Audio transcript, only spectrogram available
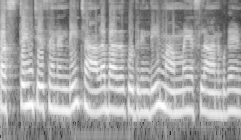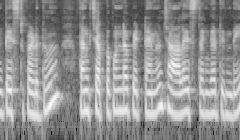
ఫస్ట్ టైం చేశానండి చాలా బాగా కుదిరింది. మా అమ్మాయి అసలు ఆనపకాయ అంటే ఇష్టపడదు. తనకు చెప్పకుండా పెట్టాను చాలా ఇష్టంగా తింది.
